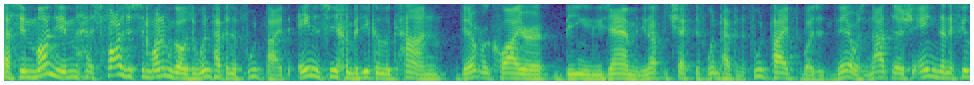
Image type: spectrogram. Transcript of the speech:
Simonim, as far as the simonim goes, the windpipe and the food pipe, they don't require being examined. You don't have to check the windpipe and the food pipe. Was it there? Was it not there? Rambam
